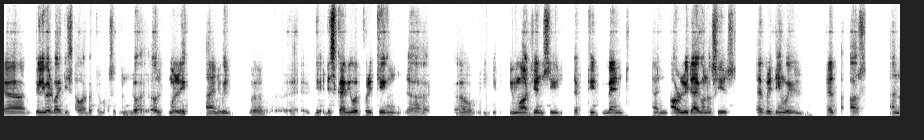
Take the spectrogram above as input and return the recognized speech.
uh, delivered by this our Dr. Mallik and will uh, de- describe you everything, uh, uh, emergency, the treatment, and early diagnosis. Everything will help us, and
